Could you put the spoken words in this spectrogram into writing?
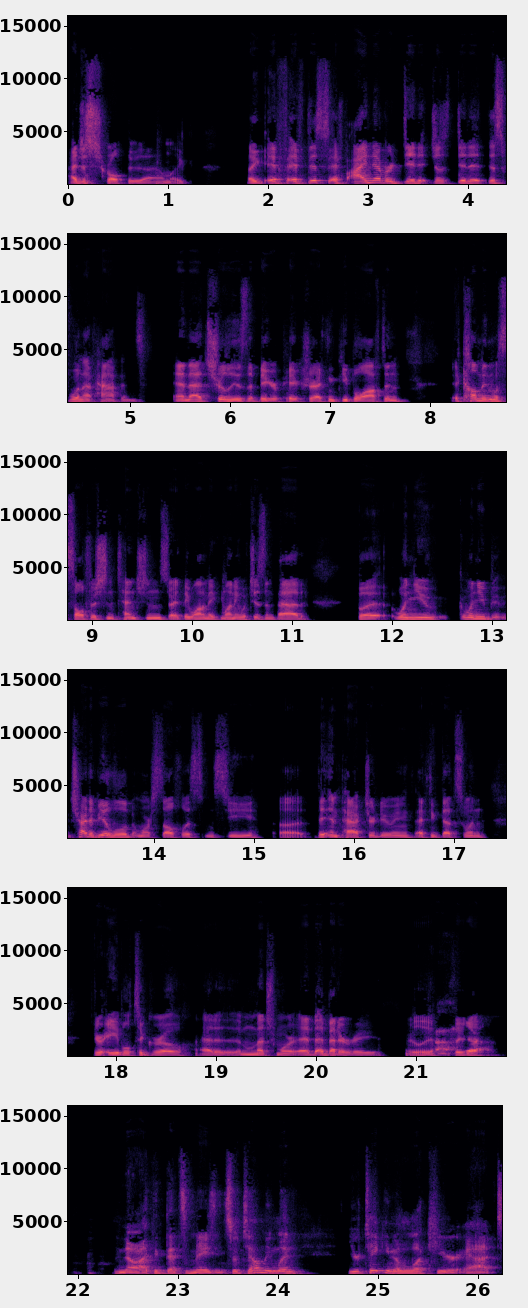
I just scroll through that. I'm like, like if if this if I never did it, just did it, this wouldn't have happened. And that truly is the bigger picture. I think people often come in with selfish intentions, right? They want to make money, which isn't bad. But when you when you try to be a little bit more selfless and see uh, the impact you're doing, I think that's when you're able to grow at a, much more a, a better rate. Really, uh, so, yeah. No, I think that's amazing. So tell me when you're taking a look here at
